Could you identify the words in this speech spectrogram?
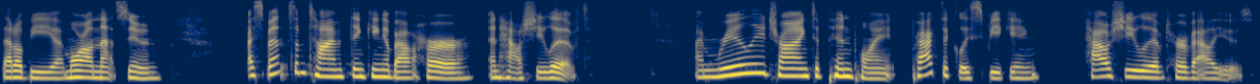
that'll be uh, more on that soon. I spent some time thinking about her and how she lived. I'm really trying to pinpoint, practically speaking, how she lived her values.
